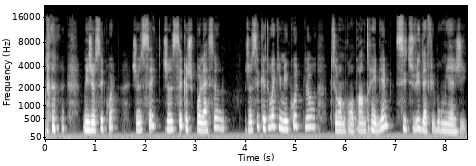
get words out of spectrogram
mais je sais quoi? Je sais, je sais que je ne suis pas la seule. Je sais que toi qui m'écoutes, là, tu vas me comprendre très bien si tu vis de la fibromyalgie.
